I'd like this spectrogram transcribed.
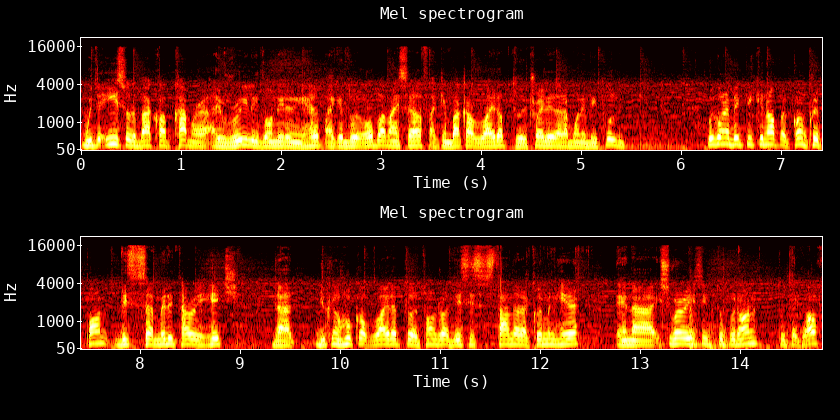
With the ease of the backup camera, I really don't need any help. I can do it all by myself. I can back up right up to the trailer that I'm going to be pulling. We're going to be picking up a concrete pump. This is a military hitch that you can hook up right up to the Tundra. This is standard equipment here, and uh, it's very easy to put on, to take off.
